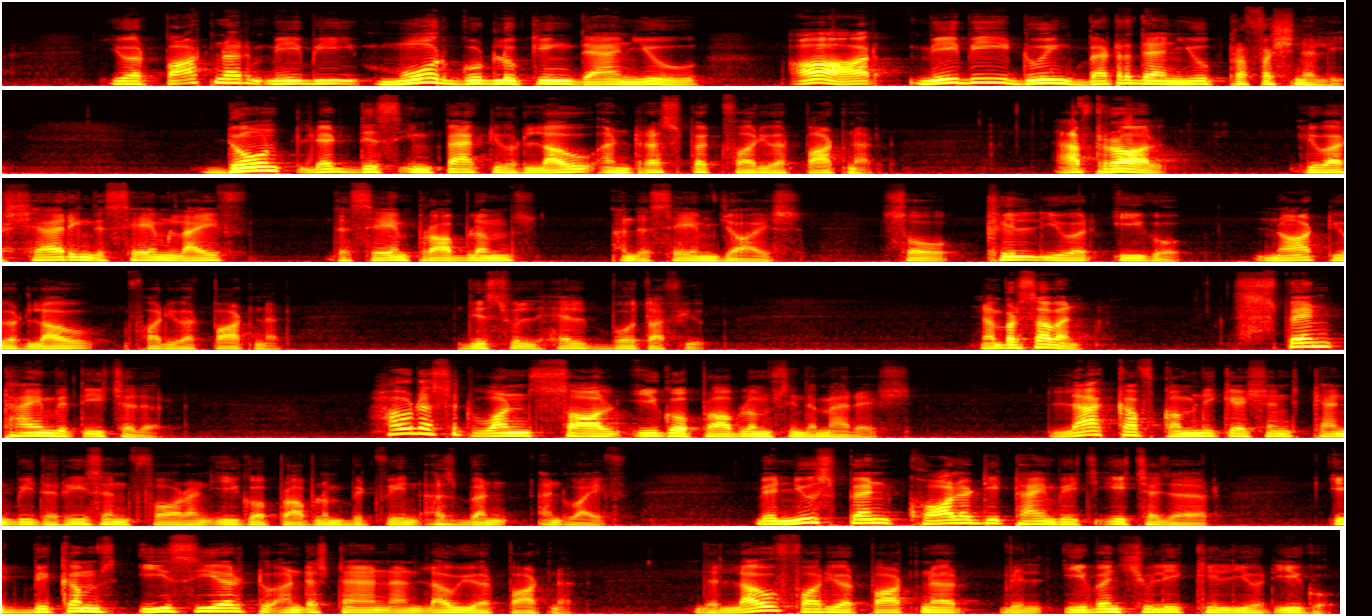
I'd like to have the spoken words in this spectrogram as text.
Your partner may be more good looking than you or maybe doing better than you professionally. Don't let this impact your love and respect for your partner. After all, you are sharing the same life, the same problems, and the same joys. So kill your ego, not your love for your partner. This will help both of you. Number seven, spend time with each other. How does it one solve ego problems in the marriage? Lack of communication can be the reason for an ego problem between husband and wife. When you spend quality time with each other, it becomes easier to understand and love your partner. The love for your partner will eventually kill your ego.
